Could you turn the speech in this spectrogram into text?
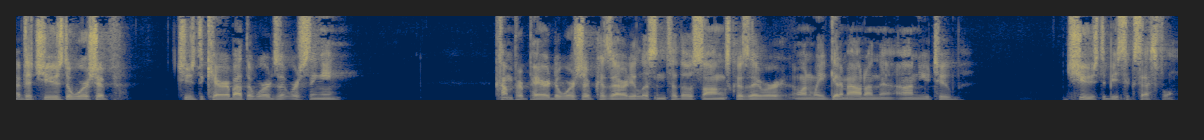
I have to choose to worship, choose to care about the words that we're singing. Come prepared to worship because I already listened to those songs because they were when we get them out on the, on YouTube. Choose to be successful.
